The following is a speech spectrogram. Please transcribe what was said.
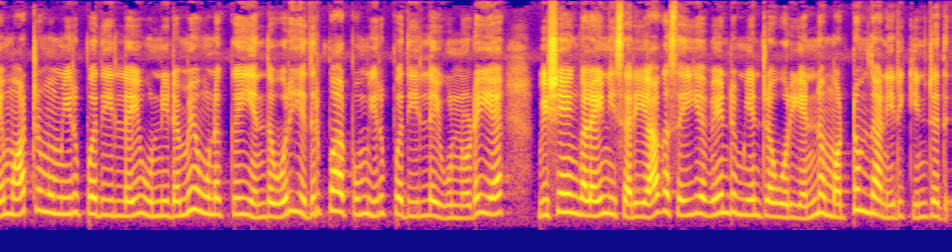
ஏமாற்றமும் இருப்பது இல்லை உன்னிடமே உனக்கு எந்த ஒரு எதிர்பார்ப்பும் இருப்பது இல்லை உன்னுடைய விஷயங்களை நீ சரியாக செய்ய வேண்டும் என்ற ஒரு எண்ணம் மட்டும்தான் இருக்கின்றது.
